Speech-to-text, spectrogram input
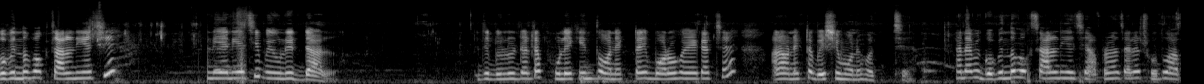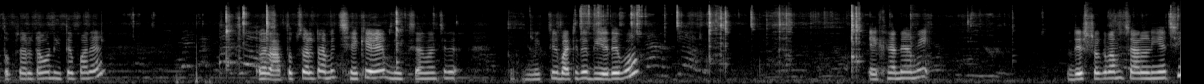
গোবিন্দভোগ চাল নিয়েছি, নিয়ে নিয়েছি বিউলির ডাল। যে বিউলির ডালটা ফুলে কিন্তু অনেকটাই বড় হয়ে গেছে আর অনেকটা বেশি মনে হচ্ছে। এখানে আমি গোবিন্দভোগ চাল নিয়েছি, আপনারা চাইলে শুধু আতপ চালটাও নিতে পারেন। এবার আতপ চালটা আমি ছেঁকে মিক্সার মাঝে মিক্সির বাটিতে দিয়ে দেব। এখানে আমি দেড়শো গ্রাম চাল নিয়েছি।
